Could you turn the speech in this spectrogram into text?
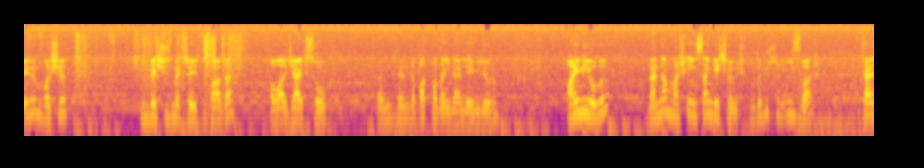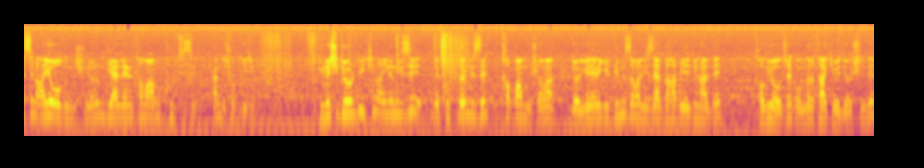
Şubat ayının başı 1500 metre irtifada. Hava acayip soğuk. Karın üzerinde batmadan ilerleyebiliyorum. Aynı yolu benden başka insan geçmemiş. Burada bir sürü iz var. Bir tanesinin ayı olduğunu düşünüyorum. Diğerlerinin tamamı kurt izi. Hem de çok iri. Güneşi gördüğü için ayının izi ve kurtların izleri kapanmış ama gölgelere girdiğimiz zaman izler daha belirgin halde kalıyor olacak. Onları takip ediyoruz şimdi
